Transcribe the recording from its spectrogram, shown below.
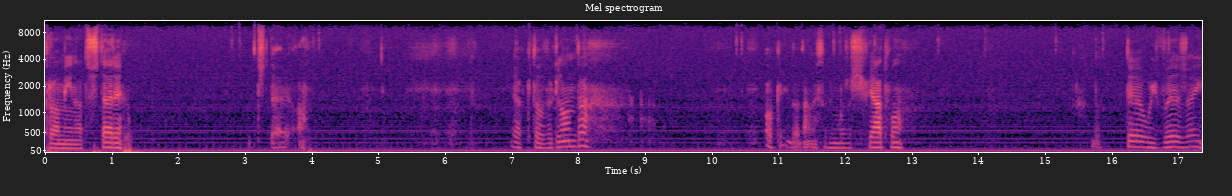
promień na 4, 4, o. Jak to wygląda? Ok, dodamy sobie może światło. Tył i wyżej.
